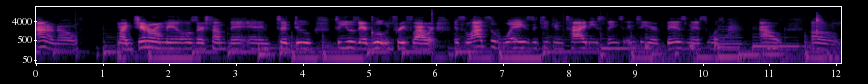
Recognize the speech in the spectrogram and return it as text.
I don't know, like General Mills or something, and to do to use their gluten free flour. It's lots of ways that you can tie these things into your business without um,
